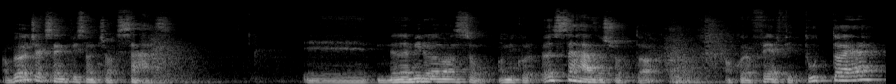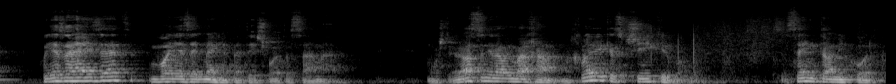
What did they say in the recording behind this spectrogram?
a bölcsek szerint viszont csak 100. De, de miről van szó? Amikor összeházasodtak, akkor a férfi tudta-e, hogy ez a helyzet, vagy ez egy meglepetés volt a számára? Most én azt mondja, hogy már hám, ez síkirban. Szerintem, amikor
